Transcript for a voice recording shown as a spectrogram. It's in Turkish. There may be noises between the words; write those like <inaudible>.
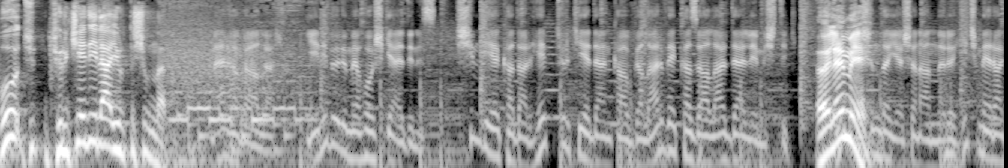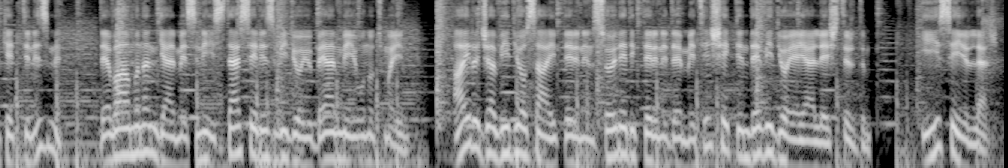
Bu Tü- Türkiye değil ha yurt dışı bunlar. Merhabalar. Yeni bölüme hoş geldiniz. Şimdiye kadar hep Türkiye'den kavgalar ve kazalar derlemiştik. Öyle mi? Dışında yaşananları hiç merak ettiniz mi? Devamının gelmesini isterseniz videoyu beğenmeyi unutmayın. Ayrıca video sahiplerinin söylediklerini de metin şeklinde videoya yerleştirdim. İyi seyirler.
